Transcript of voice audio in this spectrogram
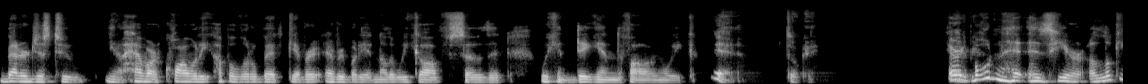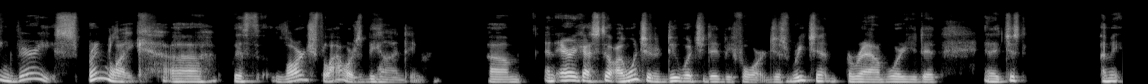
better just to you know have our quality up a little bit, give everybody another week off, so that we can dig in the following week. Yeah, it's okay. Eric Bolden is here, uh, looking very spring-like, uh, with large flowers behind him. Um, and Eric, I still I want you to do what you did before. Just reach it around where you did, and it just, I mean,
